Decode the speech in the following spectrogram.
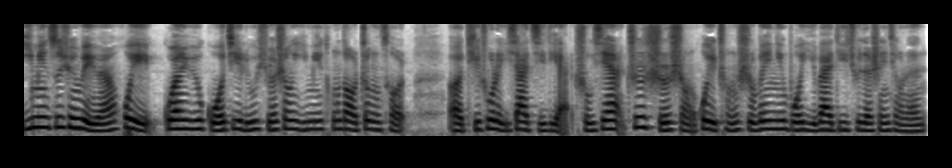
移民咨询委员会关于国际留学生移民通道政策，呃，提出了以下几点：首先，支持省会城市温尼伯以外地区的申请人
